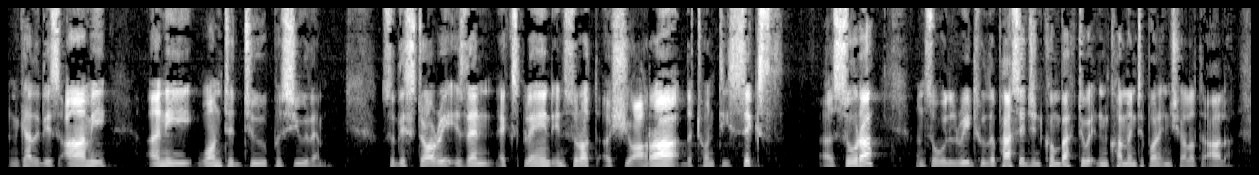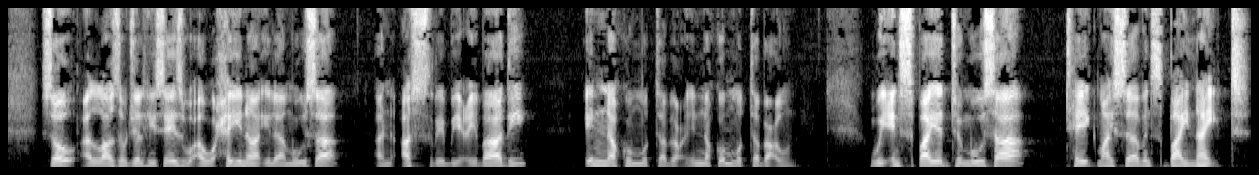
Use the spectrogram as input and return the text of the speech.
and gathered his army and he wanted to pursue them. So this story is then explained in Surah Ash-Shu'ara, the 26th uh, surah. And so we'll read through the passage and come back to it and comment upon it inshallah ta'ala. So Allah Azza He says, وَأَوْحَيْنَا إِلَى مُوسَى أَنْ أَسْرِ بِعِبَادِي innakum muttaba' innakum muttaba'un we inspired to Musa take my servants by night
